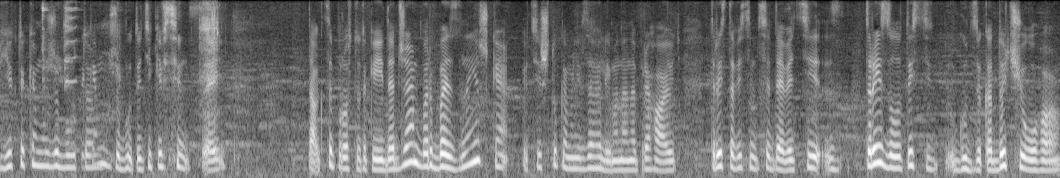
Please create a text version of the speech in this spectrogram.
Як таке може бути? Таке може бути тільки в сінсей. Так, це просто такий йде джембер без знижки. Ці штуки мені взагалі мене напрягають. 389. Ці три золотисті гудзика. До чого?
